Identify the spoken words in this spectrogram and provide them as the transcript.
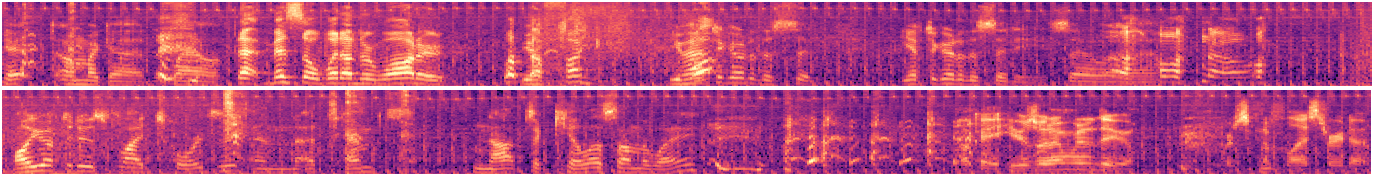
Hit. Oh my god. Wow. That missile went underwater. What You the have fuck? You have What? to go to the city. You have to go to the city. So uh, Oh no! all you have to do is fly towards it and attempt not to kill us on the way. Okay, here's what I'm gonna do. We're just gonna fly straight up.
